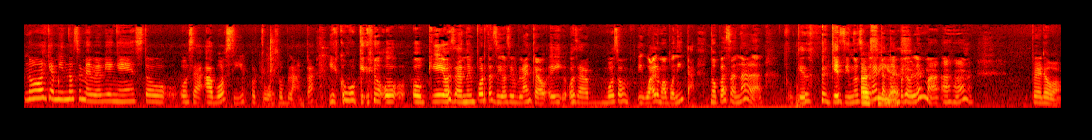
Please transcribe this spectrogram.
no, es que a mí no se me ve bien esto, o sea, a vos sí, porque vos sos blanca, y es como que, o, o que, o sea, no importa si yo soy blanca, o, sea, vos sos igual o más bonita, no pasa nada, porque que si no sos blanca no hay problema, ajá, pero,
